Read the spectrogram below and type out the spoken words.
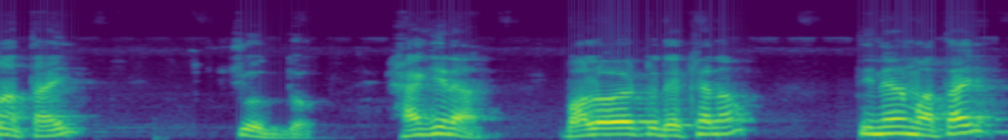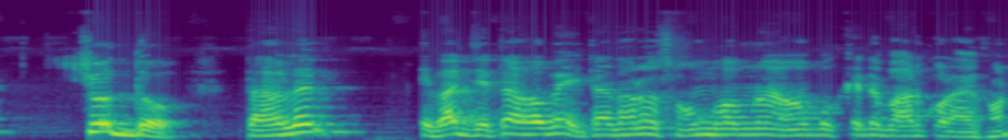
মাথায় চোদ্দ। হ্যাঁ কি না? ভালোভাবে একটু দেখে নাও। তিনের মাথায় চোদ্দ। তাহলে এবার যেটা হবে, এটা ধরো সম্ভব নয় আমার পক্ষে এটা বার করা এখন।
